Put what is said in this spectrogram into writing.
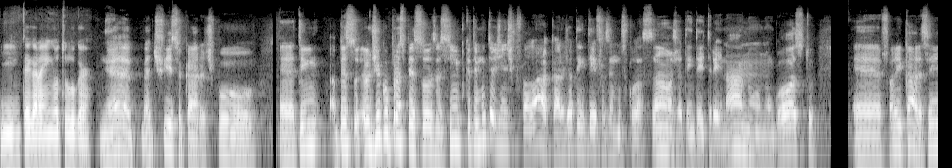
e integrar em outro lugar. É, é difícil, cara. Tipo, é, tem a pessoa, eu digo para as pessoas assim, porque tem muita gente que fala, ah, cara, já tentei fazer musculação, já tentei treinar, não, não gosto. É, falei, cara, você,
